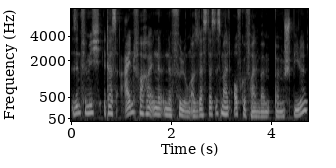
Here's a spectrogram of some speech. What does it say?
sind für mich etwas einfacher in, in der Füllung. Also das, das ist mir halt aufgefallen beim, beim Spiel.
